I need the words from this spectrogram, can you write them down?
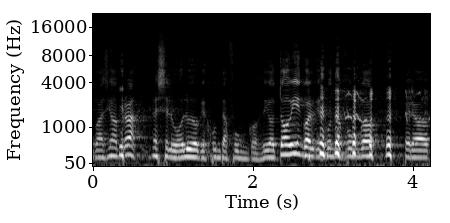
cuando hacíamos el programa, no es el boludo que junta Funcos. Digo, todo bien con el que junta Funcos, pero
